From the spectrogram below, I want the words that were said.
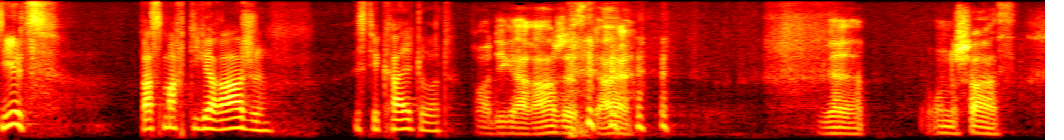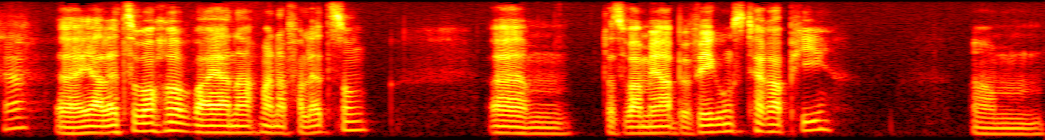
Nils, was macht die Garage? Ist dir kalt dort? Boah, die Garage ist geil. ja, ohne Scheiß. Ja? Äh, ja, letzte Woche war ja nach meiner Verletzung ähm, das war mehr Bewegungstherapie. Ähm,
